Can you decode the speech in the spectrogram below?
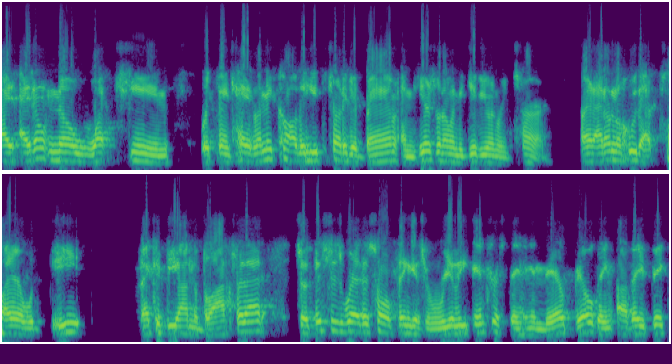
I, I don't know what team would think, hey, let me call the Heat to try to get Bam, and here's what I'm going to give you in return. Right? I don't know who that player would be that could be on the block for that. So this is where this whole thing is really interesting in their building of a big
